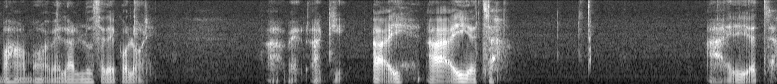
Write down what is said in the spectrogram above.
Vamos a ver las luces de colores. A ver, aquí. Ahí, ahí está. Ahí está.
